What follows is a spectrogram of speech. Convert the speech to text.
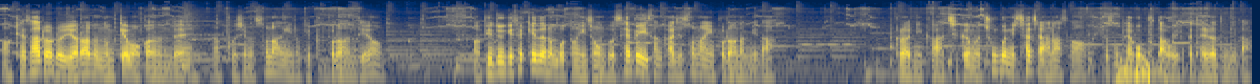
어, 게사료를 열 알은 넘게 먹었는데 어, 보시면 소낭이 이렇게 부풀었는데요. 어, 비둘기 새끼들은 보통 이 정도 3배 이상까지 소낭이 불어납니다. 그러니까 지금은 충분히 차지 않아서 계속 배고프다고 이렇게 달려듭니다.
